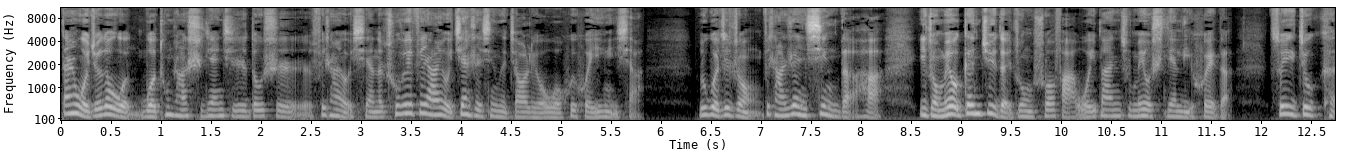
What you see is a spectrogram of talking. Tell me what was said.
但是我觉得我我通常时间其实都是非常有限的，除非非常有建设性的交流，我会回应一下。如果这种非常任性的哈一种没有根据的这种说法，我一般就没有时间理会的。所以就可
